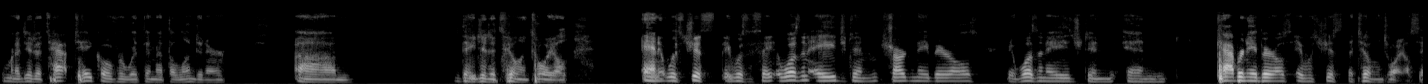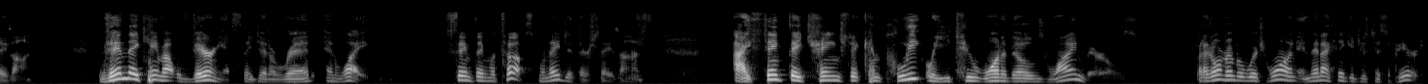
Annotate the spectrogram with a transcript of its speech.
from when I did a tap takeover with them at the Londoner. Um, they did a Till and Toil, and it was just it was it wasn't aged in Chardonnay barrels, it wasn't aged in in Cabernet barrels. It was just the Till and Toil saison. Then they came out with variants. They did a red and white. Same thing with Tupps when they did their saison. I think they changed it completely to one of those wine barrels, but I don't remember which one. And then I think it just disappeared.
